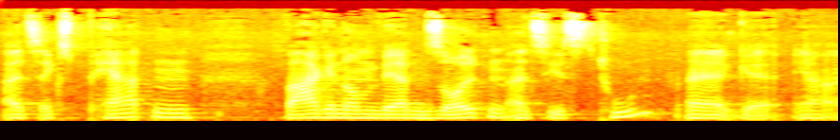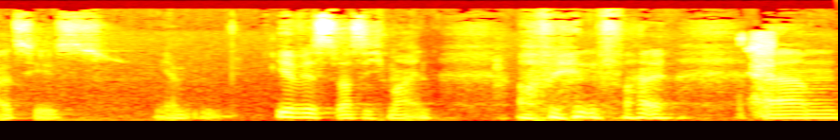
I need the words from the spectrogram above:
als Experten wahrgenommen werden sollten, als sie es tun. Äh, ja, als sie es. Ja, ihr wisst, was ich meine. Auf jeden Fall. Ähm,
